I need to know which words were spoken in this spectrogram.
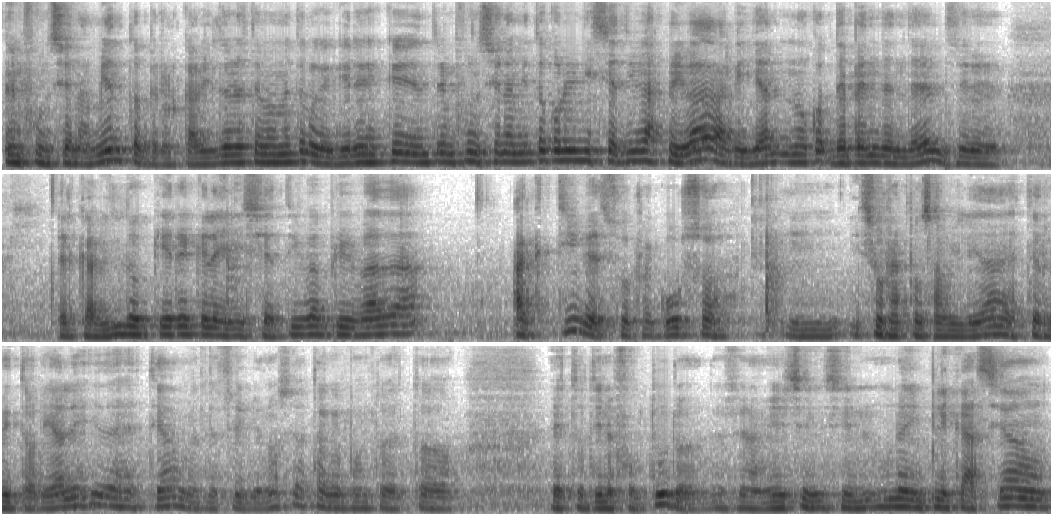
en funcionamiento, pero el Cabildo en este momento lo que quiere es que entre en funcionamiento con iniciativas privadas que ya no dependen de él. Es decir, el Cabildo quiere que la iniciativa privada active sus recursos y, sus responsabilidades territoriales y de gestión. Es decir, yo no sé hasta qué punto esto, esto tiene futuro. Es decir, a mí sin, sin una implicación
